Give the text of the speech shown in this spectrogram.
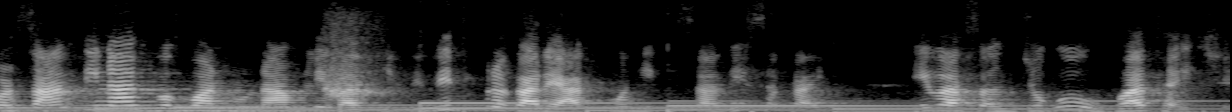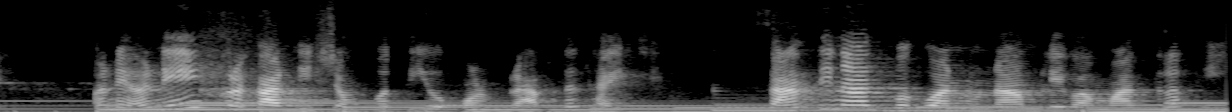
પણ શાંતિનાથ ભગવાનનું નામ લેવાથી વિવિધ પ્રકારે આત્મહિત સાધી શકાય. એવા સંજોગો ઊભા થાય છે અને અનેક પ્રકારની સંપત્તિઓ પણ પ્રાપ્ત થાય છે. શાંતિનાથ ભગવાનનું નામ લેવા માત્રથી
